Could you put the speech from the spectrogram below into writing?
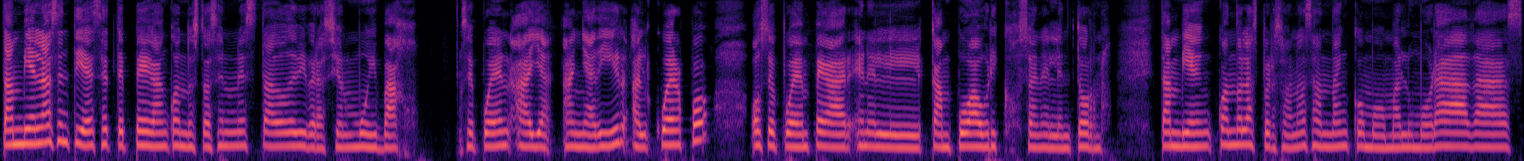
también las entidades se te pegan cuando estás en un estado de vibración muy bajo. Se pueden añadir al cuerpo o se pueden pegar en el campo áurico, o sea, en el entorno. También cuando las personas andan como malhumoradas,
